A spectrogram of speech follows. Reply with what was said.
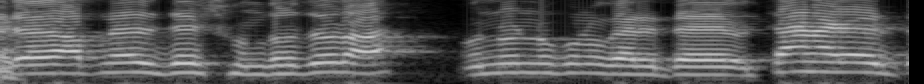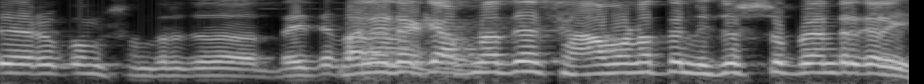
এটা আপনার যে সৌন্দর্যটা অন্য অন্য কোনো গাড়িতে চায়না গাড়িতে এরকম সৌন্দর্য দিতে মানে পারে এটা কি আপনাদের শাহমানাতে নিজস্ব ব্র্যান্ডের গাড়ি?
